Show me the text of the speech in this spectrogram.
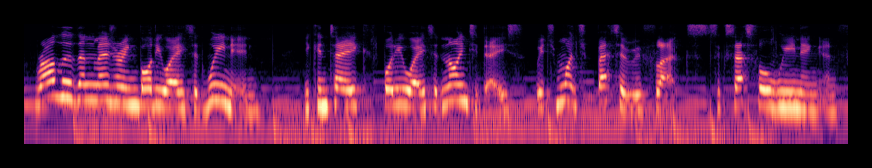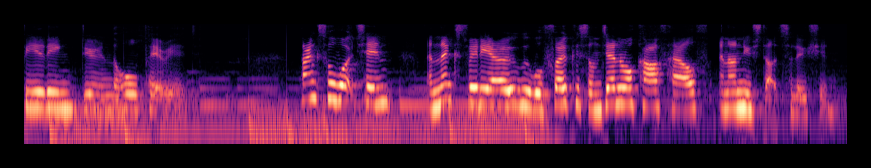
Rather than measuring body weight at weaning, you can take body weight at 90 days, which much better reflects successful weaning and feeding during the whole period. Thanks for watching, and next video we will focus on general calf health and our Nustart solution.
